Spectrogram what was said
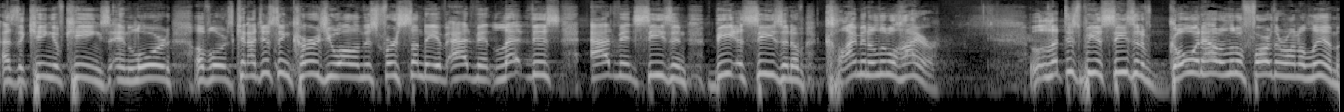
as the King of Kings and Lord of Lords. Can I just encourage you all on this first Sunday of Advent? Let this Advent season be a season of climbing a little higher let this be a season of going out a little farther on a limb.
